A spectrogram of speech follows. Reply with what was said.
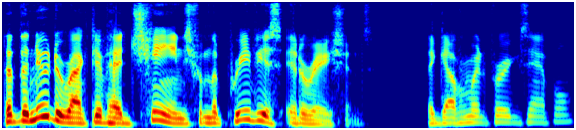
that the new directive had changed from the previous iterations. The government, for example,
